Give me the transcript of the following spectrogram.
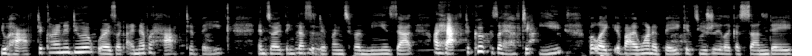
you have to kind of do it whereas like I never have to bake. And so I think that's mm-hmm. the difference for me is that I have to cook cuz I have to eat, but like if I want to bake, it's usually like a Sunday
